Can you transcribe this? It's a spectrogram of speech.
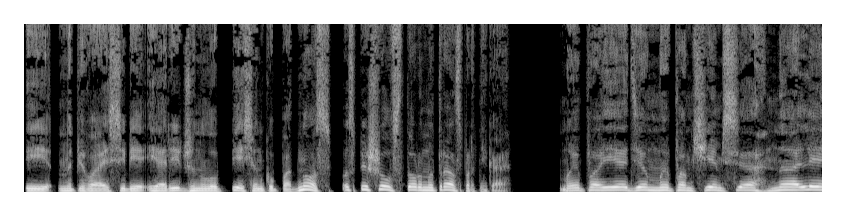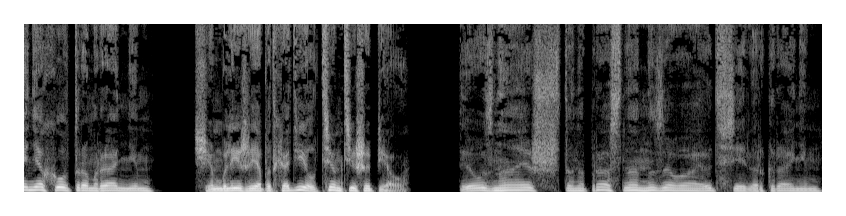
и, напевая себе и оригиналу песенку под нос, поспешил в сторону транспортника. «Мы поедем, мы помчимся на оленях утром ранним». Чем ближе я подходил, тем тише пел. «Ты узнаешь, что напрасно называют север крайним».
